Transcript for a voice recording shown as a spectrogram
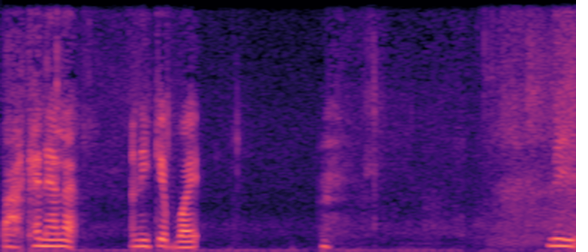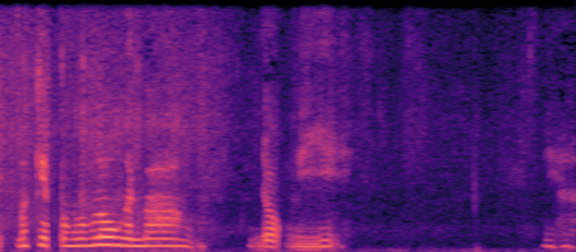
ไปแค่นี้แหละ อันนี้เก็บไว้ นี่มาเก็บตรงโล่งๆกันบ้าง ดอกนี้ นี่ค่ะ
